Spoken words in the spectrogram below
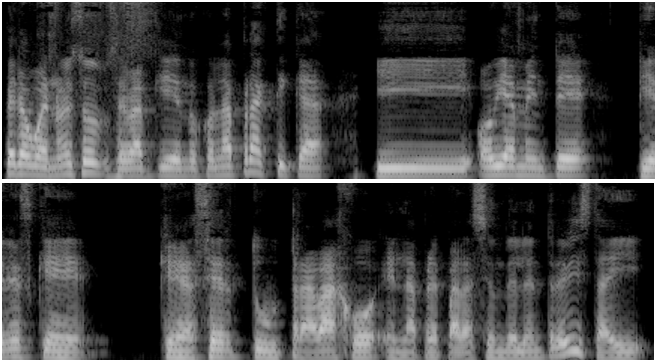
pero bueno, eso se va adquiriendo con la práctica y obviamente tienes que, que hacer tu trabajo en la preparación de la entrevista y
